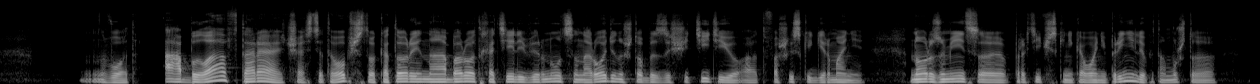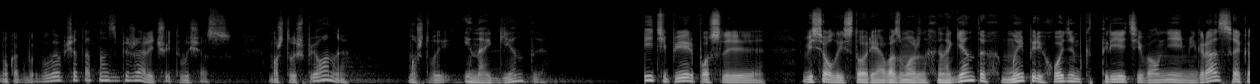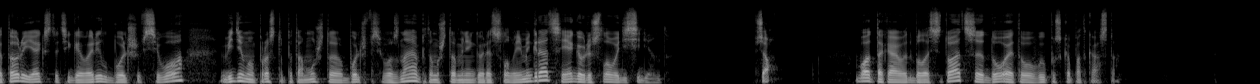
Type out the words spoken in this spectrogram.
Вот. А была вторая часть этого общества, которые, наоборот, хотели вернуться на родину, чтобы защитить ее от фашистской Германии. Но, разумеется, практически никого не приняли, потому что, ну, как бы, вы вообще-то от нас сбежали. Что это вы сейчас? Может, вы шпионы? Может, вы инагенты? И теперь, после веселой истории о возможных инагентах, мы переходим к третьей волне иммиграции, о которой я, кстати, говорил больше всего, видимо, просто потому что больше всего знаю, потому что мне говорят слово иммиграция, я говорю слово диссидент. Все. Вот такая вот была ситуация до этого выпуска подкаста.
